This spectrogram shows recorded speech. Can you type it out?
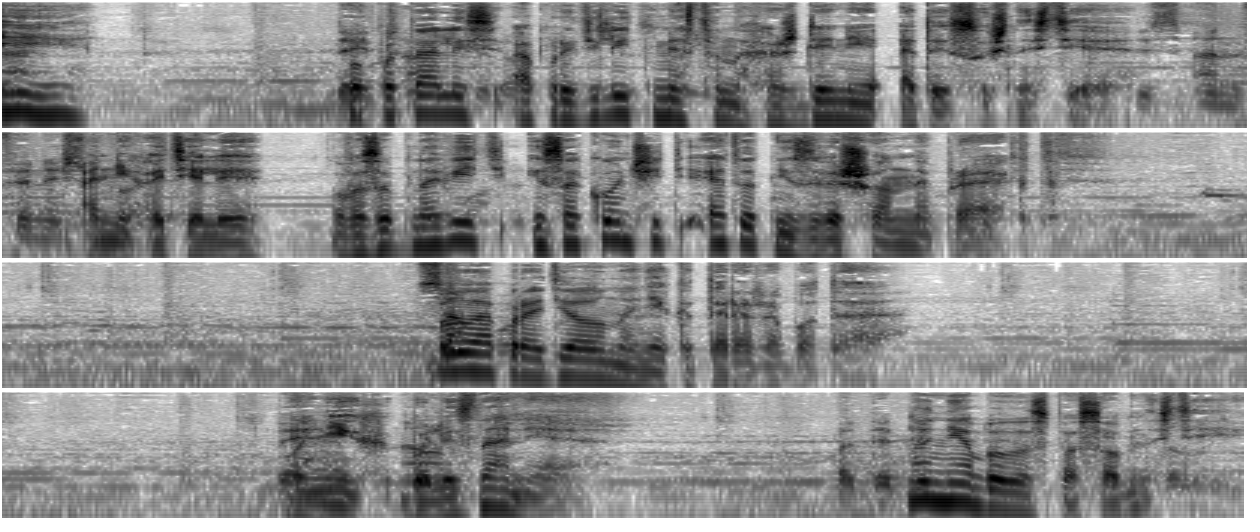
И попытались определить местонахождение этой сущности. Они хотели возобновить и закончить этот незавершенный проект была проделана некоторая работа. У них были знания, но не было способностей.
